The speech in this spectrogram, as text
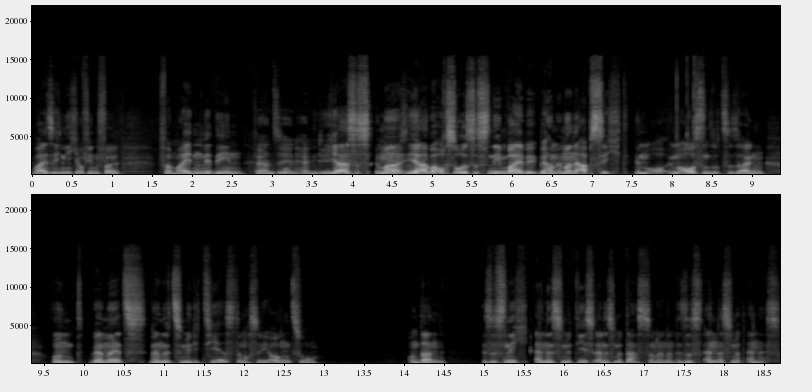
weiß ich nicht. Auf jeden Fall vermeiden wir den. Fernsehen, Handy. Ja, es ist immer, lesen. ja, aber auch so, es ist nebenbei. Wir, wir haben immer eine Absicht im, im Außen sozusagen. Und wenn man jetzt, wenn du jetzt meditierst, dann machst du die Augen zu und dann ist es nicht eines mit dies, eines mit das, sondern dann ist es eines mit eines.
